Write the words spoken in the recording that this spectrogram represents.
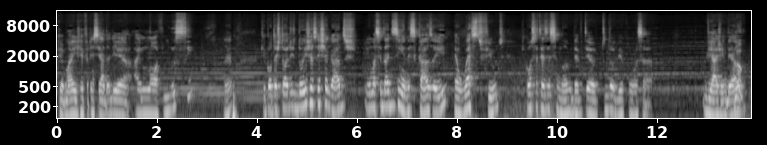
que é mais referenciada ali é I Love Lucy, né? Que conta a história de dois recém-chegados em uma cidadezinha. Nesse caso aí é Westfield, que com certeza esse nome deve ter tudo a ver com essa viagem dela. Não.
